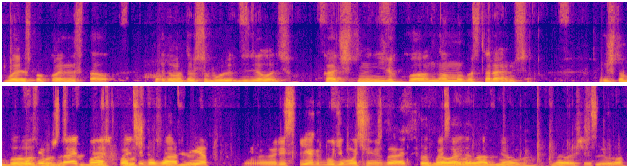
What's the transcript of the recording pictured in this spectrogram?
более спокойный стал. Поэтому это все будет сделать качественно нелегко, но мы постараемся. И чтобы была Будем ждать, Паш. Спасибо за ответ. Э, Респект, будем очень ждать. Всё, Давай, Спасибо. давай, обнял. Давай, счастливо. Счастливо.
